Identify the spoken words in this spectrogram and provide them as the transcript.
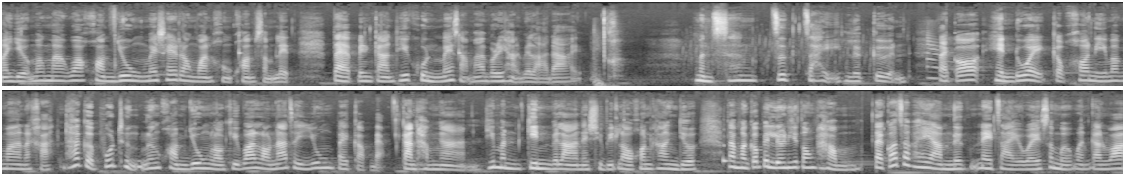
มาเยอะมาก ๆ ว่าความยุ่งไม่ใช่รางวัลของความสำเร็จ แต่เป็นการที่คุณไม่สามารถบริหารเวลาได้ มันช่างจึกใจเหลือเกิน แต่ก็เห็นด้วยกับข้อนี้มาก ๆ นะคะ ถ้าเกิดพูดถึงเรื่องความยุ่งเราคิดว่าเราน่าจะยุ่งไปกับแบบการทำงานที่มันกินเวลาในชีวิตเราค่อนข้างเยอะ แต่มันก็เป็นเรื่องที่ต้องทำแต่ก็จะพยายามนึกในใจไว้เสมอเหมือนกันว่า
